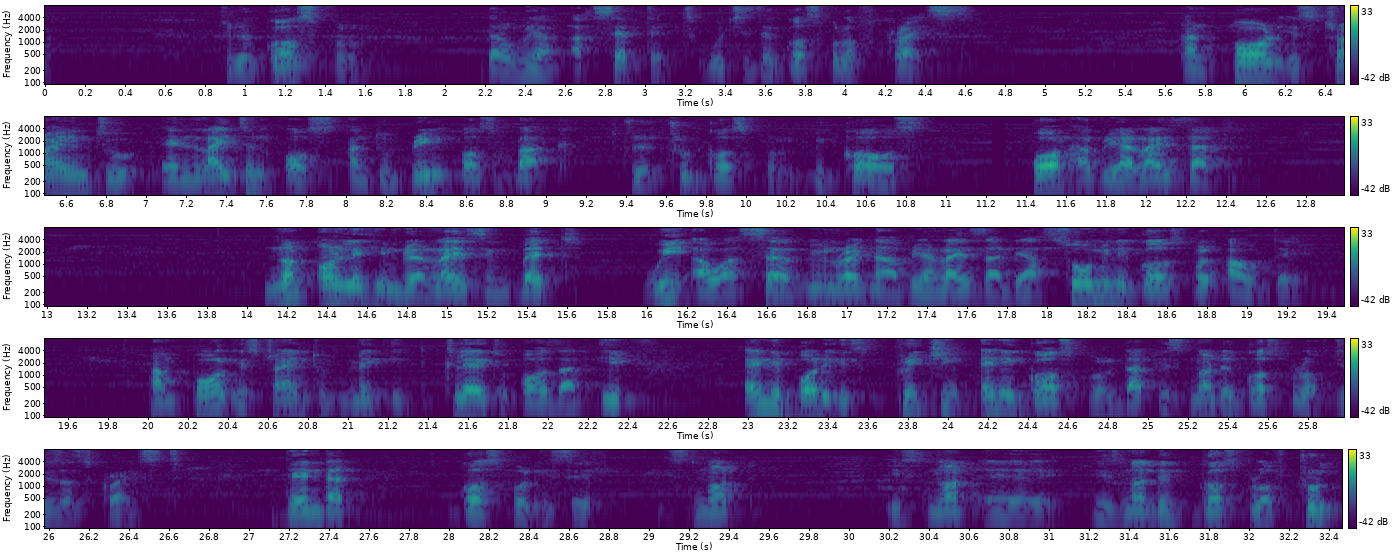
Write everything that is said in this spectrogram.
to the gospel that we have accepted, which is the gospel of Christ. And Paul is trying to enlighten us and to bring us back to the true gospel because Paul have realized that not only him realizing, but we ourselves, even right now, have realized that there are so many gospel out there. And Paul is trying to make it clear to us that if anybody is preaching any gospel that is not the gospel of Jesus Christ, then that gospel is a is not is not a is not the gospel of truth.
